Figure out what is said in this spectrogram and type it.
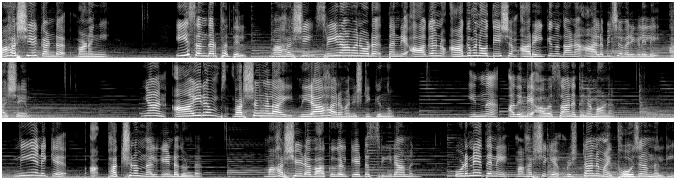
മഹർഷിയെ കണ്ട് വണങ്ങി. ഈ സന്ദർഭത്തിൽ മഹർഷി ശ്രീരാമനോട് തന്റെ ആഗമ ആഗമനോദ്ദേശം അറിയിക്കുന്നതാണ് ആലപിച്ച വരികളിലെ ആശയം. ഞാൻ ആയിരം വർഷങ്ങളായി നിരാഹാരം അനുഷ്ഠിക്കുന്നു ഇന്ന് അതിന്റെ അവസാന ദിനമാണ്. നീ എനിക്ക് ഭക്ഷണം നൽകേണ്ടതുണ്ട്. മഹർഷിയുടെ വാക്കുകൾ കേട്ട ശ്രീരാമൻ ഉടനെ തന്നെ മഹർഷിക്ക് മൃഷ്ടാനമായി ഭോജനം നൽകി.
